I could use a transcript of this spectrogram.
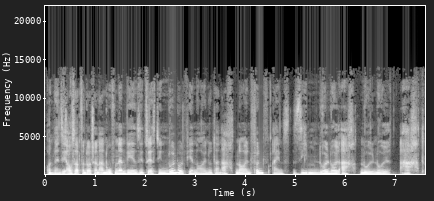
Und wenn Sie außerhalb von Deutschland anrufen, dann wählen Sie zuerst die 0049 und dann 89517 008 008.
